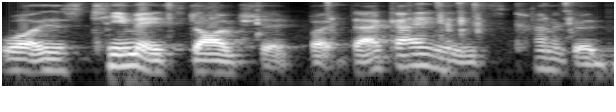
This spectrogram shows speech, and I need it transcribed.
Well, his teammates dog shit, but that guy is kind of good.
